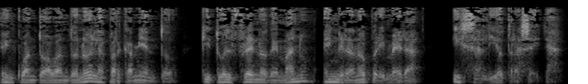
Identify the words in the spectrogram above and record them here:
En cuanto abandonó el aparcamiento, quitó el freno de mano, engranó primera y salió tras ella.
